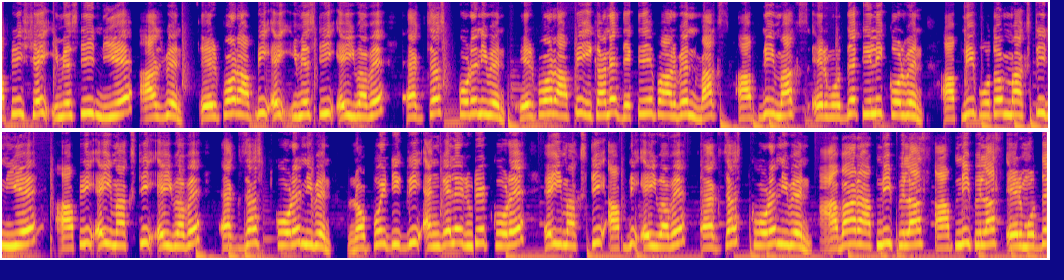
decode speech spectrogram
আপনি সেই ইমেজটি নিয়ে আসবেন। এরপর আপনি এই ইমেজটি এইভাবে অ্যাডজাস্ট করে নেবেন। এরপর আপনি এখানে দেখতে পারবেন মাস্ক। আপনি মাস্ক এর মধ্যে ক্লিক করবেন। আপনি প্রথম মাস্কটি নিয়ে আপনি এই মাস্কটি এইভাবে অ্যাডজাস্ট করে নেবেন। নব্বই ডিগ্রি অ্যাঙ্গেলে রোটেট করে এই মাস্কটি আপনি এইভাবে অ্যাডজাস্ট করে নেবেন। আবার আপনি প্লাস আপনি প্লাস এর মধ্যে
